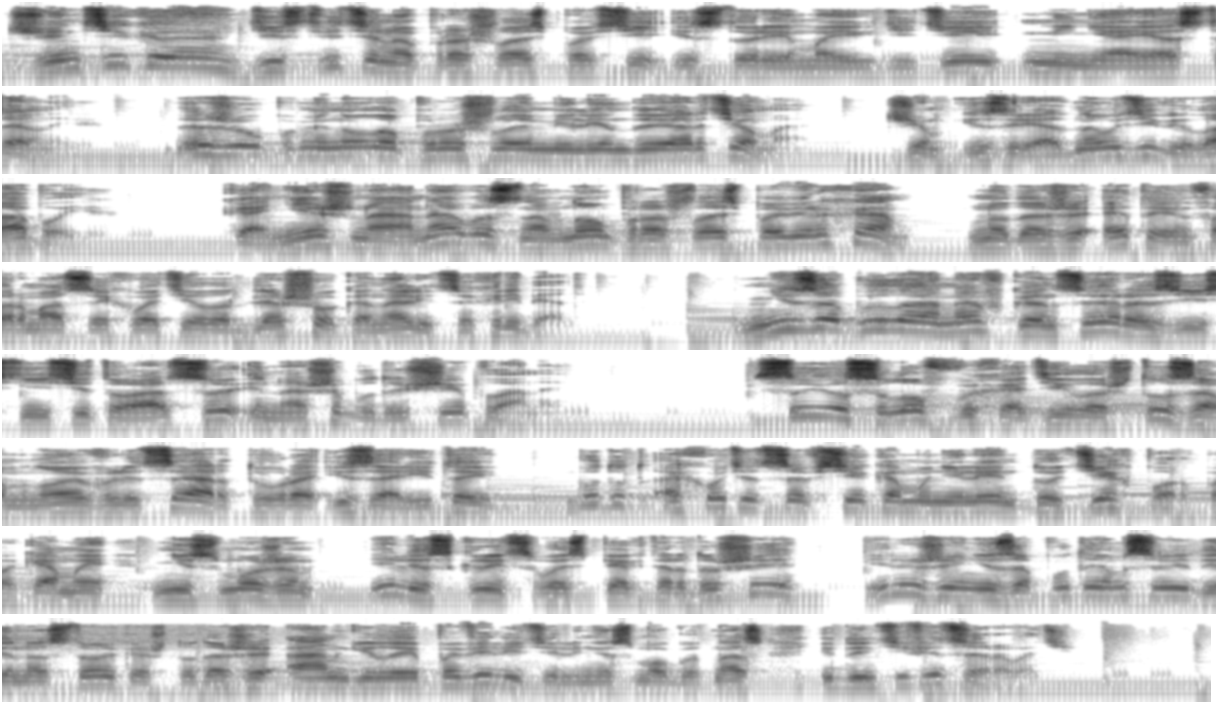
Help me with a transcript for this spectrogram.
Чентика действительно прошлась по всей истории моих детей, меня и остальных. Даже упомянула прошлое Мелинды и Артема, чем изрядно удивила обоих. Конечно, она в основном прошлась по верхам, но даже этой информации хватило для шока на лицах ребят. Не забыла она в конце разъяснить ситуацию и наши будущие планы. С ее слов выходило, что за мной в лице Артура и за Ритой будут охотиться все, кому не лень, до тех пор, пока мы не сможем или скрыть свой спектр души, или же не запутаем следы настолько, что даже ангелы и повелители не смогут нас идентифицировать.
